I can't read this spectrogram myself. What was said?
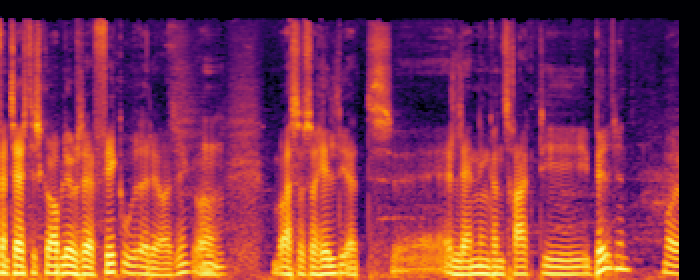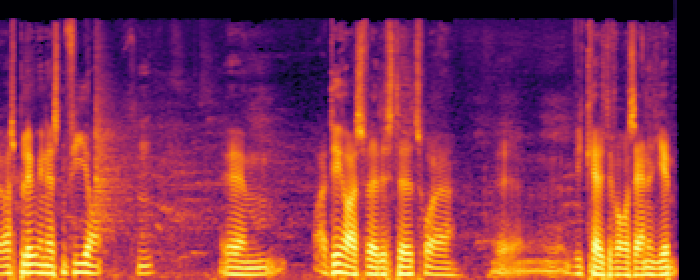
fantastiske oplevelser, jeg fik ud af det også. Ikke? Og mm. var så så heldig at, øh, at lande en kontrakt i, i Belgien, hvor jeg også blev i næsten fire år. Mm. Øhm, og det har også været det sted, tror jeg, øh, vi kaldte det vores andet hjem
